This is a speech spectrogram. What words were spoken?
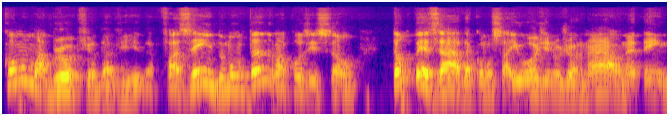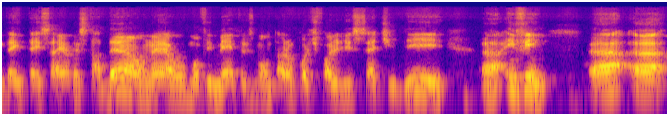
como uma Brookfield da vida, fazendo, montando uma posição tão pesada como saiu hoje no jornal, né? Tem, tem, tem saiu no Estadão, né? O movimento eles montaram um portfólio de 7 bi, uh, enfim. Uh, uh,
